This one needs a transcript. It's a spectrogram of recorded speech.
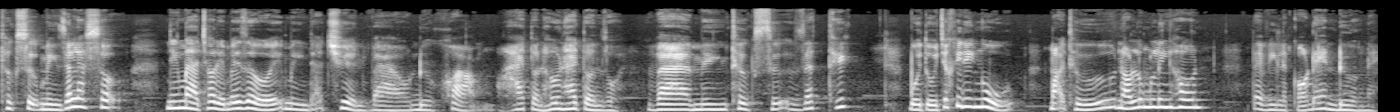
Thực sự mình rất là sợ. Nhưng mà cho đến bây giờ ấy mình đã chuyển vào được khoảng 2 tuần hơn 2 tuần rồi. Và mình thực sự rất thích buổi tối trước khi đi ngủ mọi thứ nó lung linh hơn. Tại vì là có đèn đường này.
